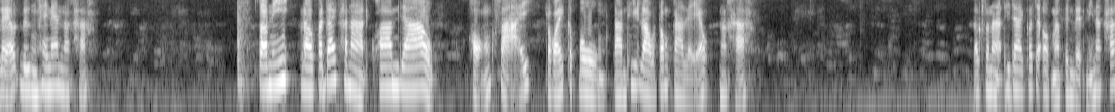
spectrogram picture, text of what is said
แล้วดึงให้แน่นนะคะ ตอนนี้เราก็ได้ขนาดความยาวของสายร้อยกระโปรงตามที่เราต้องการแล้วนะคะ ลักษณะที่ได้ก็จะออกมาเป็นแบบนี้นะคะ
